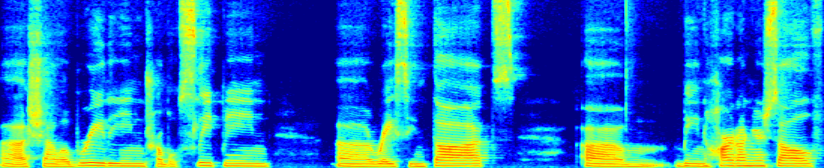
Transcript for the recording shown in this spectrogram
uh, shallow breathing, trouble sleeping, uh, racing thoughts, um, being hard on yourself.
